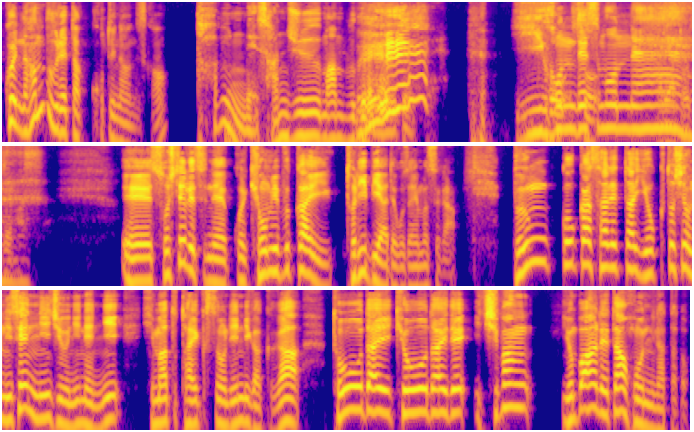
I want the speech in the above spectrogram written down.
これ何部売れたことになるんですか？多分ね30万部ぐらい売れてるんですね、いい本ですもんね。ありがとうございますえーそしてですね、これ興味深いトリビアでございますが、文庫化された翌年の2022年に、暇と退屈の倫理学が、東大、京大で一番読まれた本になったと。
